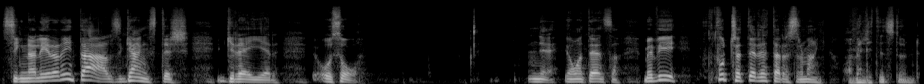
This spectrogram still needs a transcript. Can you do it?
signalerar inte alls gangsters grejer och så. Nej, jag var inte ensam. Men vi fortsätter detta resonemang om en liten stund.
